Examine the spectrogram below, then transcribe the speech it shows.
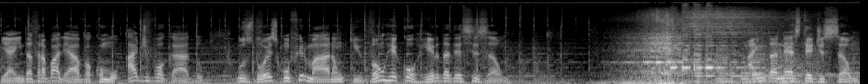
e ainda trabalhava como advogado. Os dois confirmaram que vão recorrer da decisão. Ainda nesta edição,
